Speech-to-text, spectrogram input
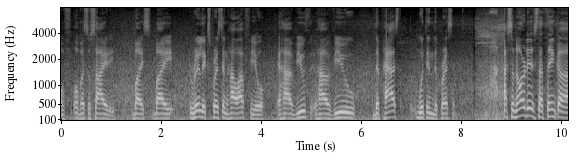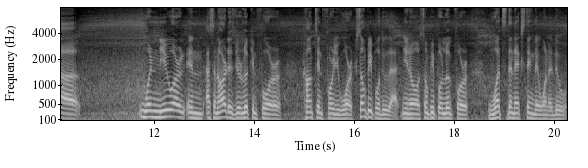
of of a society by by really expressing how I feel and how I view how I view the past within the present. As an artist, I think uh, when you are in as an artist, you're looking for content for your work. Some people do that. You know, some people look for what's the next thing they want to do.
